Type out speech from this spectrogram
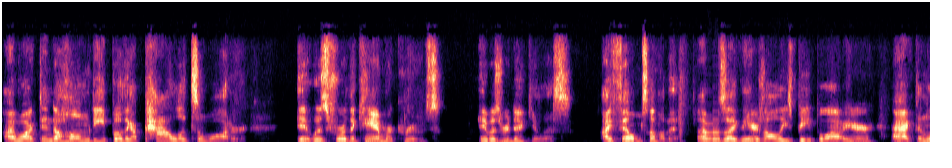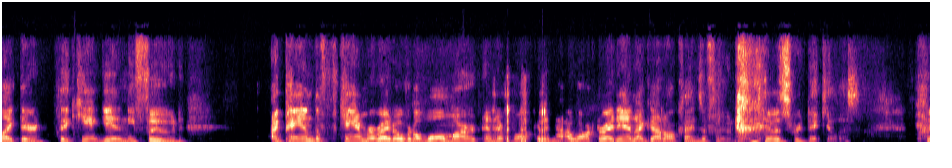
I walked into Home Depot. They got pallets of water. It was for the camera crews. It was ridiculous. I filmed some of it. I was like, here's all these people out here acting like they're they can't get any food. I panned the camera right over to Walmart and they're walking in. I walked right in. I got all kinds of food. it was ridiculous.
